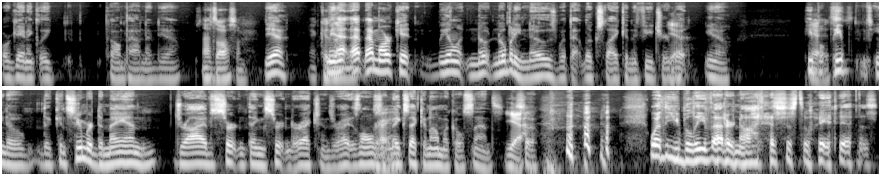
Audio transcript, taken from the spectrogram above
organically compounded yeah That's awesome. yeah Yeah, i mean that, that, that market we don't no, nobody knows what that looks like in the future Yeah. but you know people it's- people you know the consumer demand drives certain things certain directions right as long as Right. it makes economical sense Yeah. so whether you believe that or not that's just the way it is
